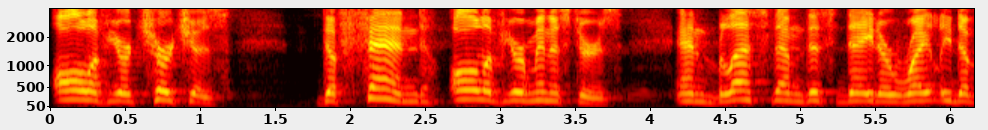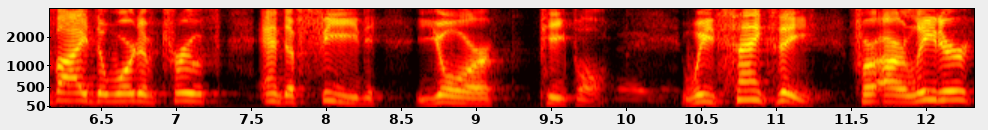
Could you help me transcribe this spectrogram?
all of your churches, defend all of your ministers, and bless them this day to rightly divide the word of truth and to feed your people. We thank thee for our leader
